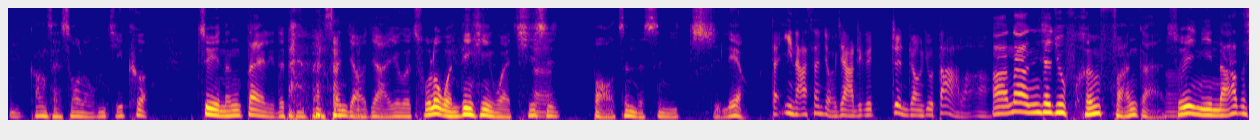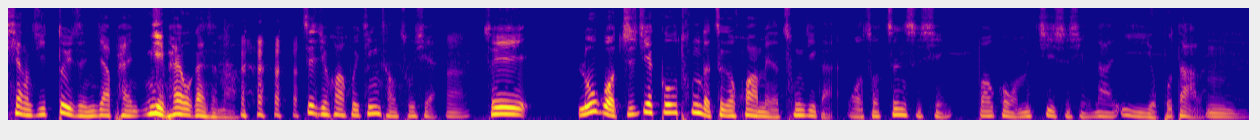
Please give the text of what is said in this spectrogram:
嗯刚才说了，我们极客最能代理的品牌三脚架，因为除了稳定性以外，其实保证的是你质量但一拿三脚架，这个阵仗就大了啊。啊，那人家就很反感。嗯所以你拿着相机对着人家拍，你拍我干什么？这句话会经常出现。嗯所以，如果直接沟通的这个画面的冲击感，我说真实性，包括我们即时性，那意义就不大了。嗯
